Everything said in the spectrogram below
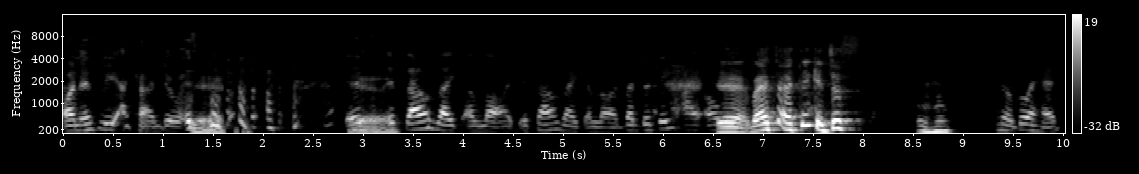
Honestly, I can't do it. Yeah, it sounds like a lot. It sounds like a lot. But the thing I always Yeah, but I, I think it just Mhm. no, go ahead.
